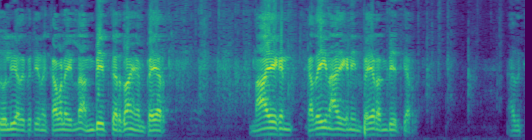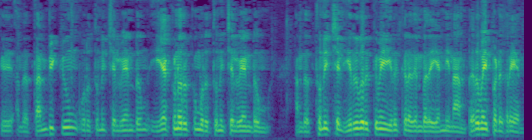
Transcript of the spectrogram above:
தோல்வி அதை பற்றி எனக்கு கவலை இல்லை. அம்பேத்கர் தான் என் பெயர். நாயகன் கதை நாயகனின் பெயர் அம்பேத்கர். அதுக்கு அந்த தம்பிக்கும் ஒரு துணிச்சல் வேண்டும் இயக்குனருக்கும் ஒரு துணிச்சல் வேண்டும். அந்த துணிச்சல் இருவருக்குமே இருக்கிறது என்பதை எண்ணி நான் பெருமைப்படுகிறேன்.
